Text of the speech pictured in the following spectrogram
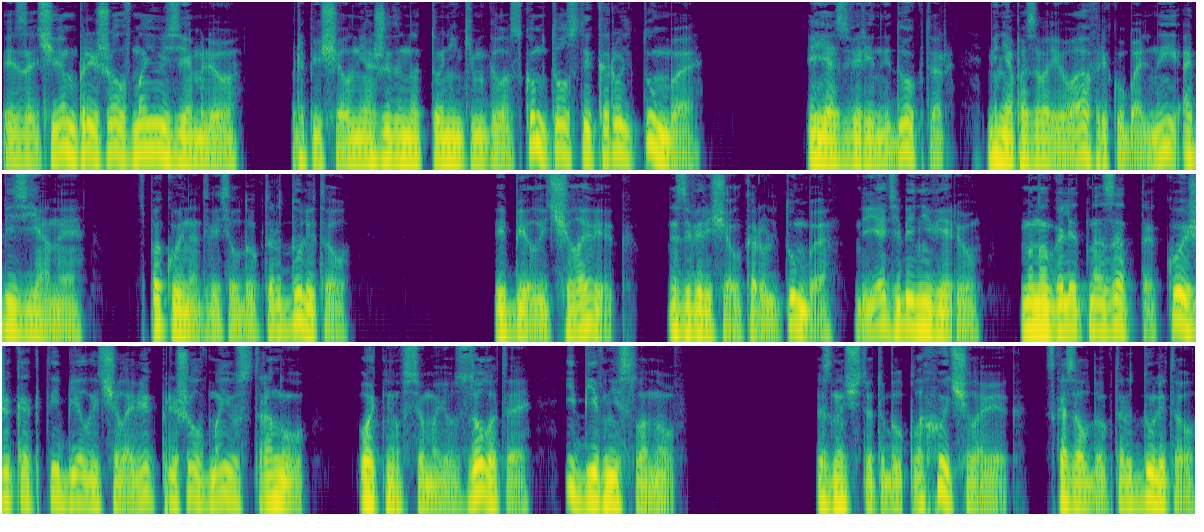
«Ты зачем пришел в мою землю?» — пропищал неожиданно тоненьким голоском толстый король Тумба. «Я звериный доктор. Меня позвали в Африку больные обезьяны», — спокойно ответил доктор Дулитл. «Ты белый человек», — заверещал король Тумба. «Я тебе не верю. Много лет назад такой же, как ты, белый человек, пришел в мою страну, отнял все мое золото и бивни слонов. «Значит, это был плохой человек», — сказал доктор Дулитл.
